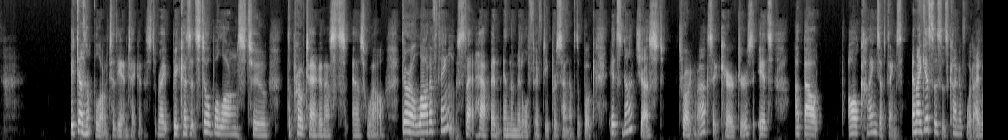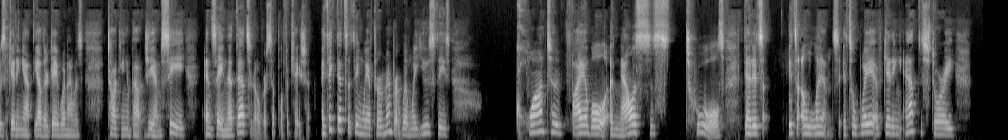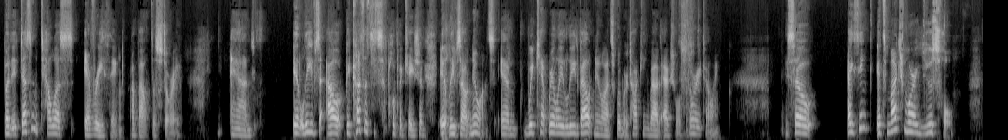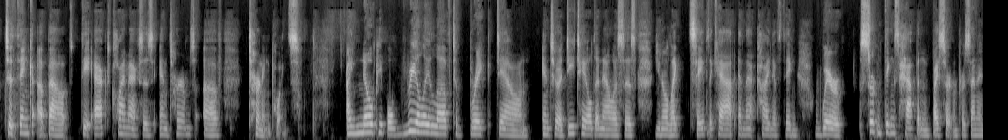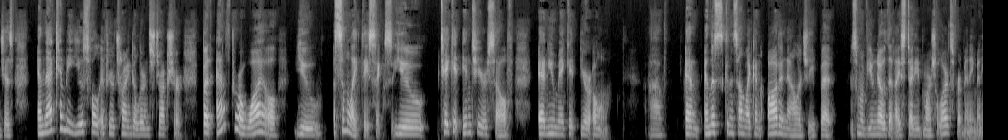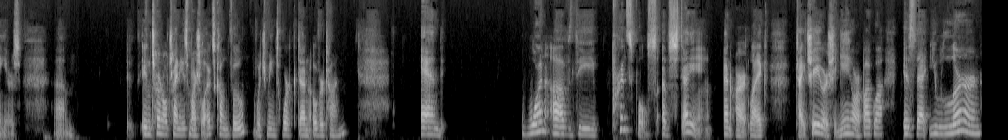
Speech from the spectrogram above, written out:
it doesn't belong to the antagonist, right? Because it still belongs to the protagonists as well. There are a lot of things that happen in the middle 50% of the book. It's not just throwing rocks at characters, it's about all kinds of things. And I guess this is kind of what I was getting at the other day when I was talking about GMC and saying that that's an oversimplification. I think that's the thing we have to remember when we use these quantifiable analysis tools that it's it's a lens. It's a way of getting at the story, but it doesn't tell us everything about the story. And it leaves out because it's a simplification it leaves out nuance. And we can't really leave out nuance when we're talking about actual storytelling. So i think it's much more useful to think about the act climaxes in terms of turning points. I know people really love to break down into a detailed analysis you know like save the cat and that kind of thing, where certain things happen by certain percentages. And that can be useful if you're trying to learn structure. But after a while, you assimilate these things. You take it into yourself and you make it your own. Uh, and and this is going to sound like an odd analogy, but some of you know that I studied martial arts for many many years. Um, internal Chinese martial arts, Kung Fu, which means work done over time. And one of the principles of studying an art like Tai Chi or Xingyi or Bagua is that you learn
